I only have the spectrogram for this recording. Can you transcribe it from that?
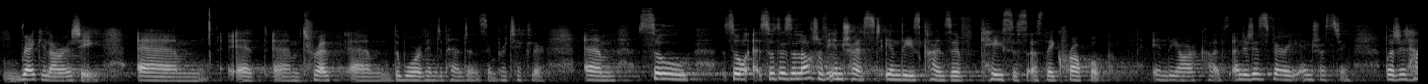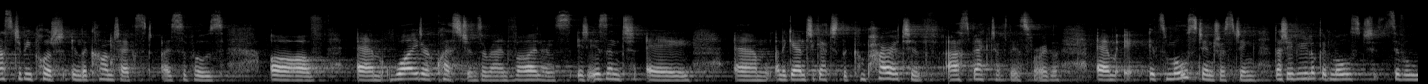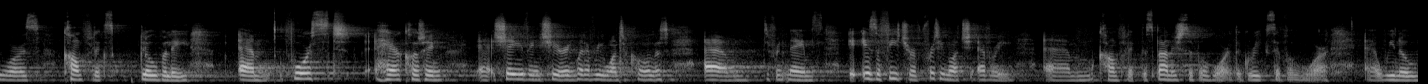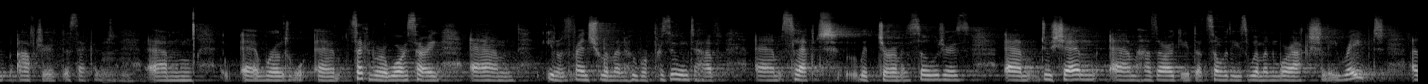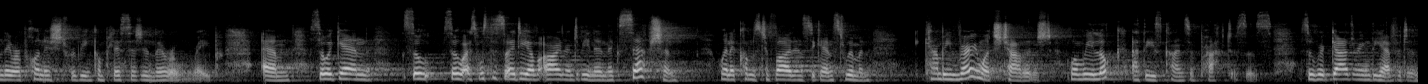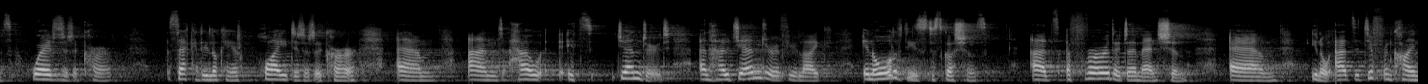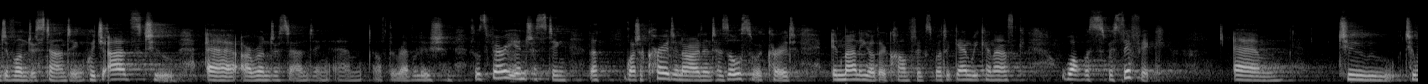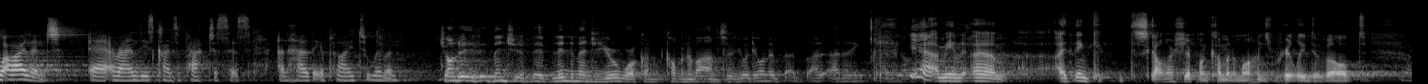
regularity um, at, um, throughout um, the War of Independence in particular. Um, so, so, so there's a lot of interest in these kinds of cases as they crop up in the archives, and it is very interesting. But it has to be put in the context, I suppose, of um, wider questions around violence. It isn't a, um, and again, to get to the comparative aspect of this, Fearghal, um, it's most interesting that if you look at most civil wars, conflicts globally, um, forced haircutting, uh, shaving, shearing, whatever you want to call it, um, different names, is a feature of pretty much every um, conflict, the Spanish Civil War, the Greek Civil War. Uh, we know after the Second um, uh, World War, um, Second World War, sorry, um, you know, French women who were presumed to have um, slept with German soldiers. Um, Duchenne has argued that some of these women were actually raped and they were punished for being complicit in their own rape. so again, so so I suppose this idea of Ireland being an exception when it comes to violence against women can be very much challenged when we look at these kinds of practices. So we're gathering the evidence. Where did it occur? Secondly, looking at why did it occur um, and how it's gendered and how gender, if you like, in all of these discussions adds a further dimension um, you know, adds a different kind of understanding, which adds to uh, our understanding um, of the revolution. So it's very interesting that what occurred in Ireland has also occurred in many other conflicts. But again, we can ask what was specific um, to, to Ireland uh, around these kinds of practices and how they applied to women. John, mentioned, Linda mentioned your work on Cumann na. So do you, do you want to add anything, anything else? Yeah, I mean, um, I think scholarship on na mBan's really developed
